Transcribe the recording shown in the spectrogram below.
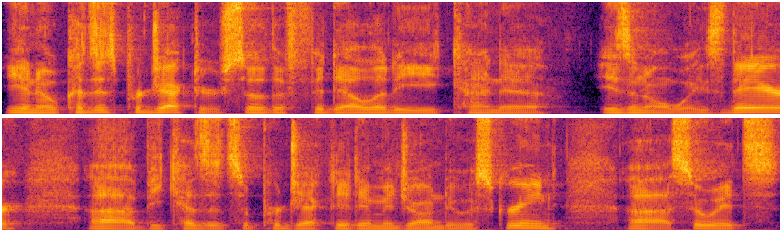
you know because it's projectors so the fidelity kind of isn't always there uh, because it's a projected image onto a screen. Uh, so it's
